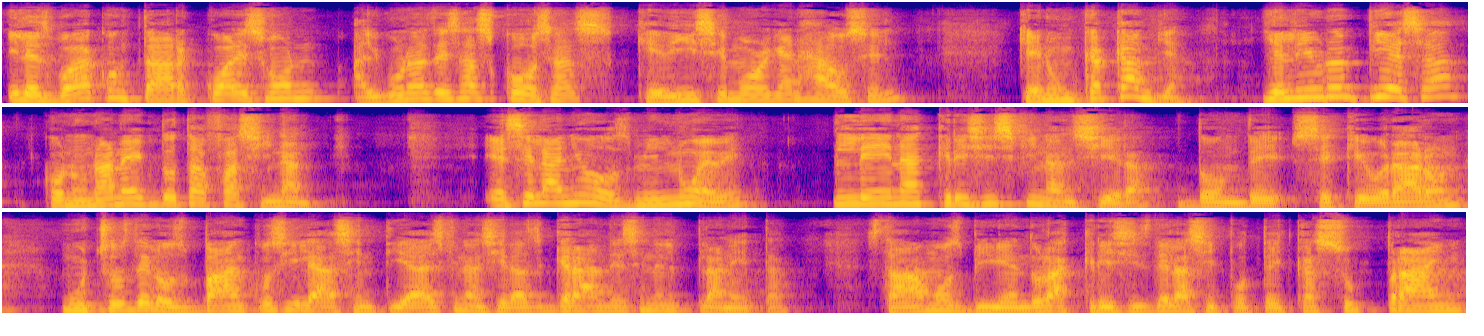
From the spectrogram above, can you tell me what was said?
y les voy a contar cuáles son algunas de esas cosas que dice Morgan Housel que nunca cambian. Y el libro empieza con una anécdota fascinante. Es el año 2009, plena crisis financiera, donde se quebraron muchos de los bancos y las entidades financieras grandes en el planeta. Estábamos viviendo la crisis de las hipotecas subprime,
